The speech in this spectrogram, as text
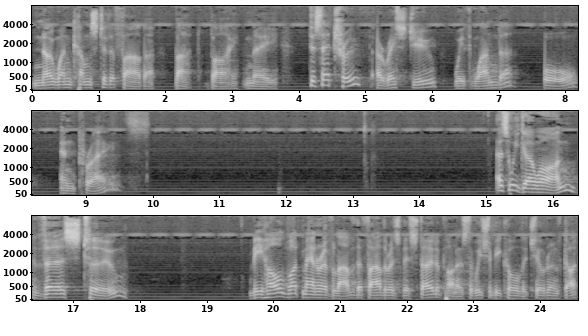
No one comes to the Father but by me. Does that truth arrest you with wonder, awe, and praise? As we go on, verse 2 Behold, what manner of love the Father has bestowed upon us, that we should be called the children of God.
